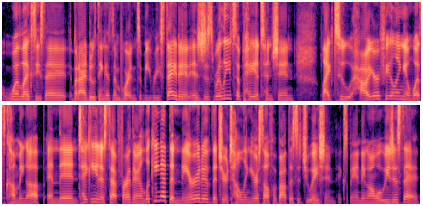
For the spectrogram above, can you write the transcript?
what Lexi said, but I do think it's important to be restated is just really to pay attention like to how you're feeling and what's coming up and then taking it a step further and looking at the narrative that you're telling yourself about the situation, expanding on what we just said.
